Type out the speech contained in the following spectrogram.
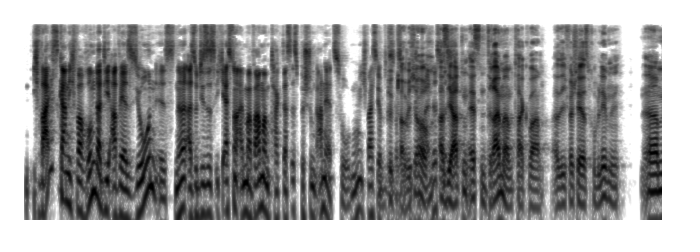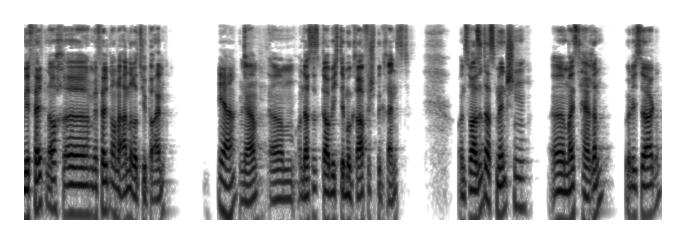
ich weiß gar nicht, warum da die Aversion ist, ne? Also dieses, ich esse nur einmal warm am Tag, das ist bestimmt anerzogen. Ich weiß nicht, ob das Das glaube ich auch. Asiaten essen dreimal am Tag warm. Also ich verstehe das Problem nicht. Äh, mir fällt noch, äh, mir fällt noch eine andere Type ein. Ja. Ja, ähm, und das ist, glaube ich, demografisch begrenzt. Und zwar sind das Menschen, äh, meist Herren, würde ich sagen,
